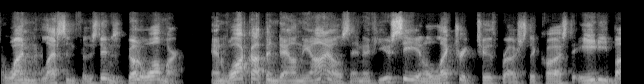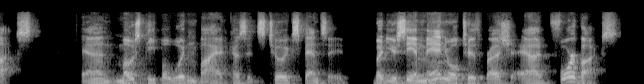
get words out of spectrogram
One lesson for the students go to Walmart and walk up and down the aisles. And if you see an electric toothbrush that costs 80 bucks, and most people wouldn't buy it because it's too expensive. But you see a manual toothbrush at four bucks,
